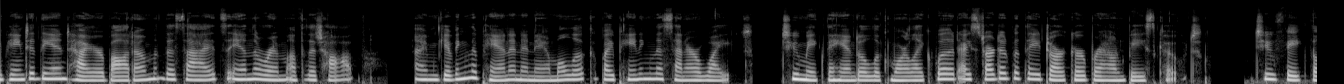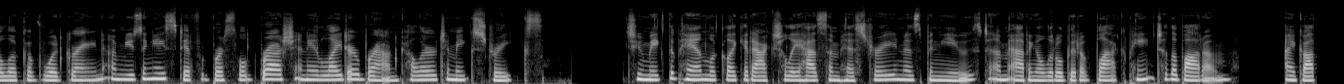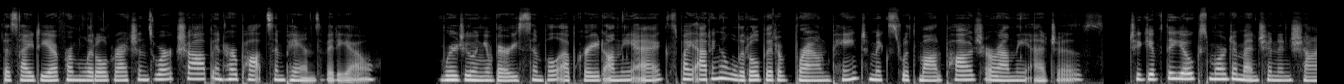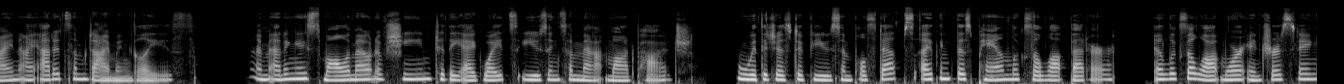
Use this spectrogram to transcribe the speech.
I painted the entire bottom, the sides, and the rim of the top. I'm giving the pan an enamel look by painting the center white. To make the handle look more like wood, I started with a darker brown base coat. To fake the look of wood grain, I'm using a stiff bristled brush and a lighter brown color to make streaks. To make the pan look like it actually has some history and has been used, I'm adding a little bit of black paint to the bottom. I got this idea from Little Gretchen's workshop in her pots and pans video. We're doing a very simple upgrade on the eggs by adding a little bit of brown paint mixed with Mod Podge around the edges. To give the yolks more dimension and shine, I added some diamond glaze. I'm adding a small amount of sheen to the egg whites using some matte Mod Podge. With just a few simple steps, I think this pan looks a lot better. It looks a lot more interesting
